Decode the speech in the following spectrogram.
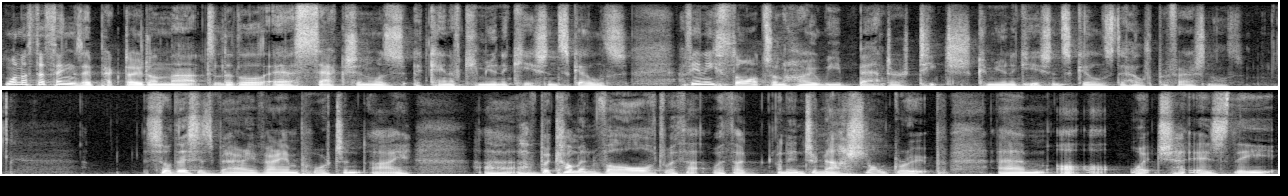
one of the things I picked out on that little uh, section was a kind of communication skills. Have you any thoughts on how we better teach communication skills to health professionals? So this is very, very important. I uh, have become involved with a, with a, an international group, um, uh, which is the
